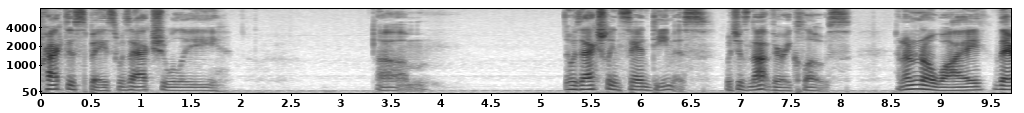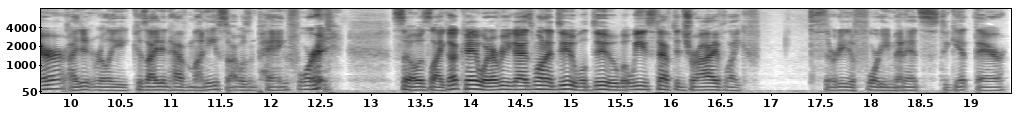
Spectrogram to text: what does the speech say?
practice space was actually um it was actually in San Dimas, which is not very close. And I don't know why there. I didn't really because I didn't have money, so I wasn't paying for it. So it was like, okay, whatever you guys want to do, we'll do. But we used to have to drive like 30 to 40 minutes to get there.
